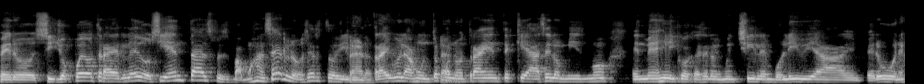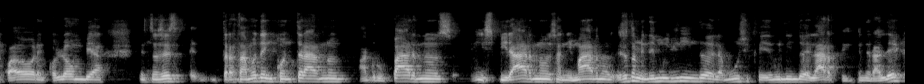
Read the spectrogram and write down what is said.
pero si yo puedo traerle 200, pues vamos a hacerlo, ¿cierto? Y la traigo y la junto con otra gente que hace lo mismo en México, que hace lo mismo en Chile, en Bolivia, en Perú, en Ecuador, en Colombia. Entonces, eh, tratamos de encontrarnos, agruparnos, inspirarnos, animarnos. Eso también es muy lindo de la música y es muy lindo del arte en general, de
